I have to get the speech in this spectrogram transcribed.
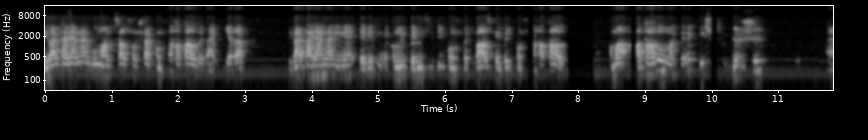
libertaryenler bu mantıksal sonuçlar konusunda hatalıdır belki ya da libertaryenler yine devletin ekonomik verimsizliği konusundaki bazı tezleri konusunda hatalı. Ama hatalı olmak demek bir görüşü e,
